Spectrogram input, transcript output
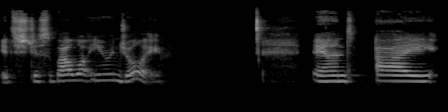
It's just about what you enjoy. And I,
